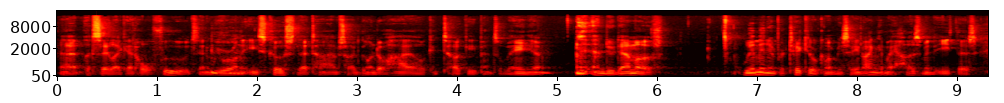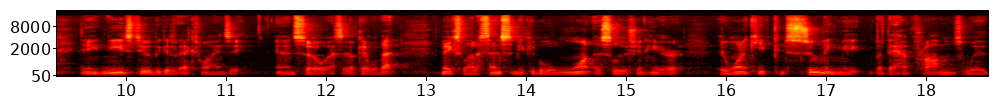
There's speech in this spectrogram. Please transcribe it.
At, let's say like at Whole Foods, and we were on mm-hmm. the East Coast at that time, so I'd go into Ohio, Kentucky, Pennsylvania, and do demos women in particular come up to me and say, you know, I can get my husband to eat this, and he needs to because of X, Y, and Z. And so I said, okay, well, that makes a lot of sense to me. People want a solution here. They want to keep consuming meat, but they have problems with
